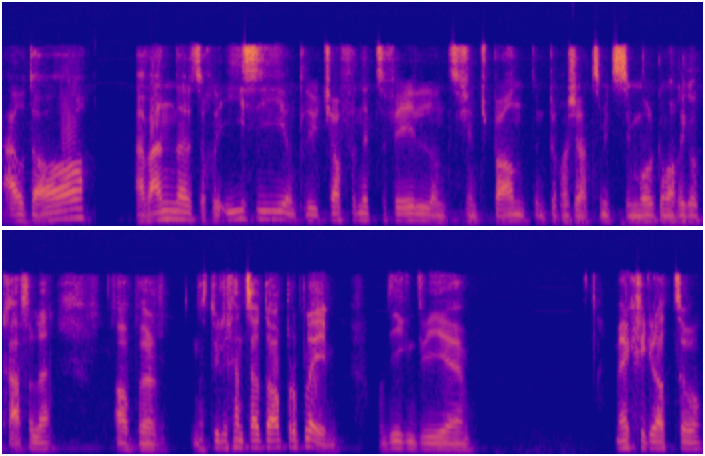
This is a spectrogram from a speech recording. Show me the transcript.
auch da, auch wenn er so ein bisschen easy und die Leute arbeiten nicht so viel und es ist entspannt und du kannst ja mit im Morgen mal ein bisschen käfeln. Aber natürlich haben sie auch da Probleme. Und irgendwie äh, merke ich gerade so,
